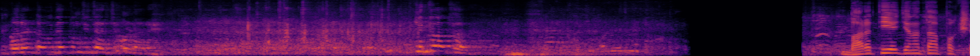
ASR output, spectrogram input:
मला वाटतं उद्या तुमची चर्चा होणार आहे. कितवा थर भारतीय जनता पक्ष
